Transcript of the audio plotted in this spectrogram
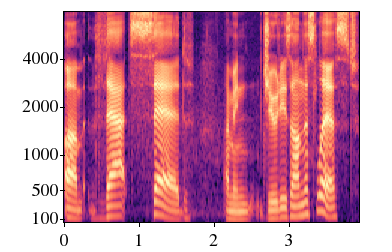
Um, that said, I mean Judy's on this list,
